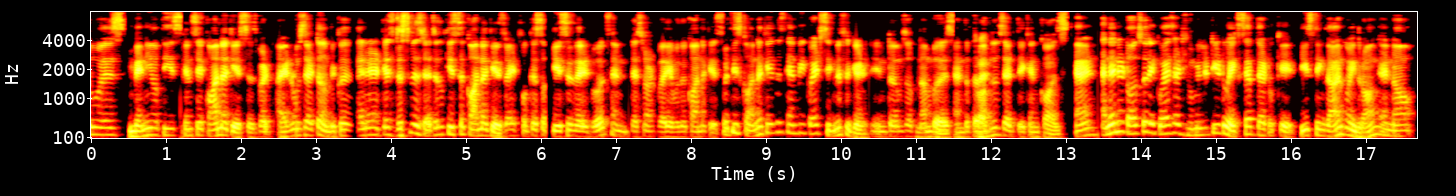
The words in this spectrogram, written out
to is many of these, can say corner cases, but I don't use that term because then it gets dismissed as okay, it's a corner case, right? Focus on cases that it works and let's not worry about the corner case. But these corner cases can be quite significant in terms of numbers and the problems that they can cause. And and then it also requires that humility to accept that okay, these things are going wrong and now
